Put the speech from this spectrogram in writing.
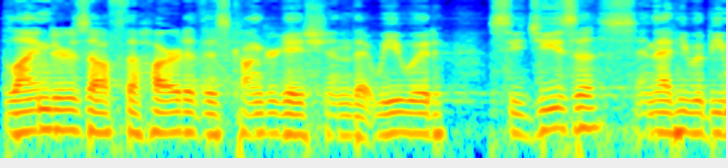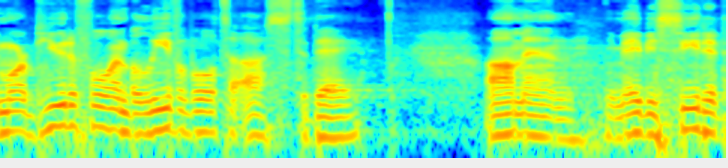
blinders off the heart of this congregation, that we would see Jesus and that he would be more beautiful and believable to us today. Amen. You may be seated.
